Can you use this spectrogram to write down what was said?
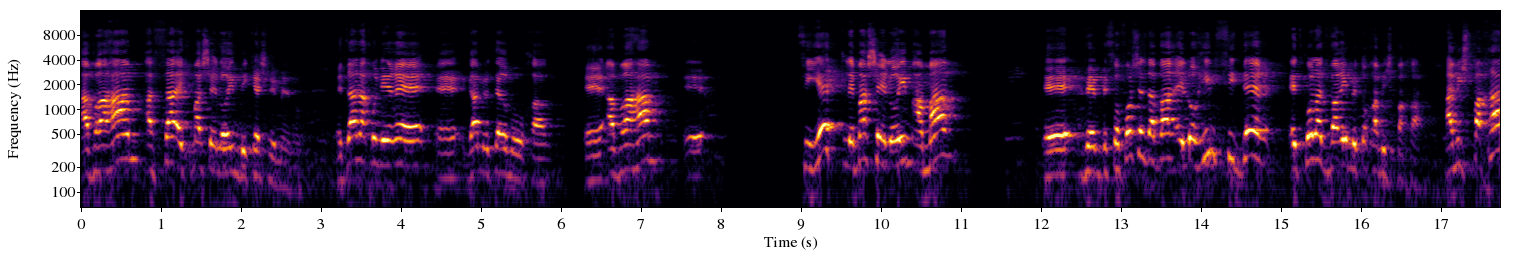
אברהם עשה את מה שאלוהים ביקש ממנו. את זה אנחנו נראה גם יותר מאוחר. אברהם ציית למה שאלוהים אמר אה, ובסופו של דבר אלוהים סידר את כל הדברים בתוך המשפחה. המשפחה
